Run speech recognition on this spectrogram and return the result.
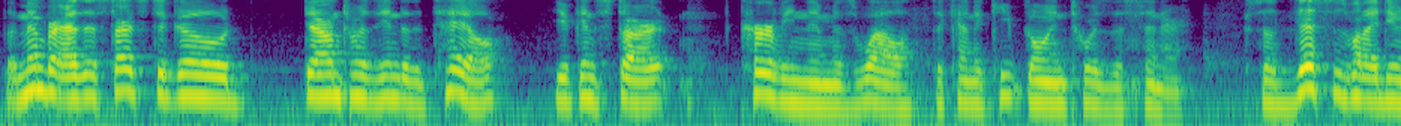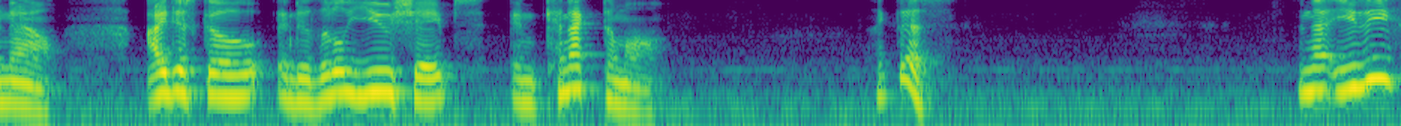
But remember, as it starts to go down towards the end of the tail, you can start curving them as well to kind of keep going towards the center. So this is what I do now. I just go and do little U shapes and connect them all. Like this. Isn't that easy?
